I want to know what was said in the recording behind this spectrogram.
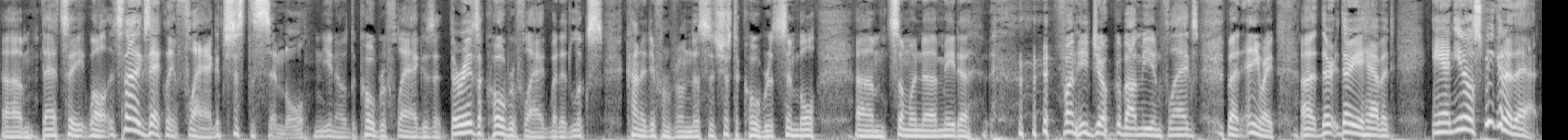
Um, that's a, well, it's not exactly a flag. It's just the symbol, you know, the Cobra flag is it, there is a Cobra flag, but it looks kind of different from this. It's just a Cobra symbol. Um, someone, uh, made a funny joke about me and flags, but anyway, uh, there, there you have it. And, you know, speaking of that,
